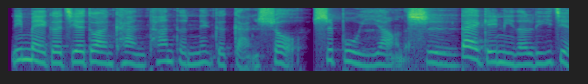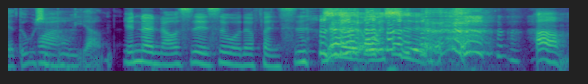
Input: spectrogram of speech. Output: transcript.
你每个阶段看他的那个感受是不一样的，是带给你的理解度是不一样的。原来老师也是我的粉丝，是我是，嗯，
